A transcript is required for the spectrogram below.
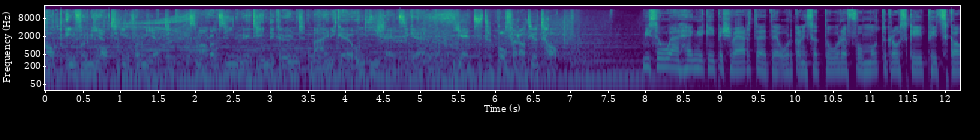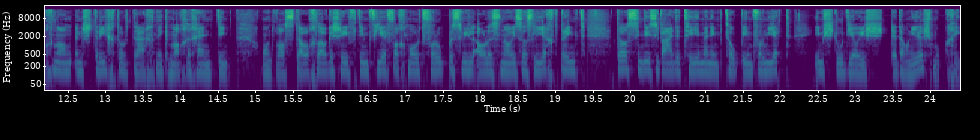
Top informiert. informiert. Das Magazin mit Hintergrund, Meinungen und Einschätzungen. Jetzt auf Radio Top. Wieso hängige Beschwerden den Organisatoren vom Motocross GP Gachnang einen Strich durch die Rechnung machen könnte und was die Anklageschrift im Vierfachmord vor Upperswil alles Neues ans Licht bringt, das sind unsere beiden Themen im Top informiert. Im Studio ist der Daniel Schmucki.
